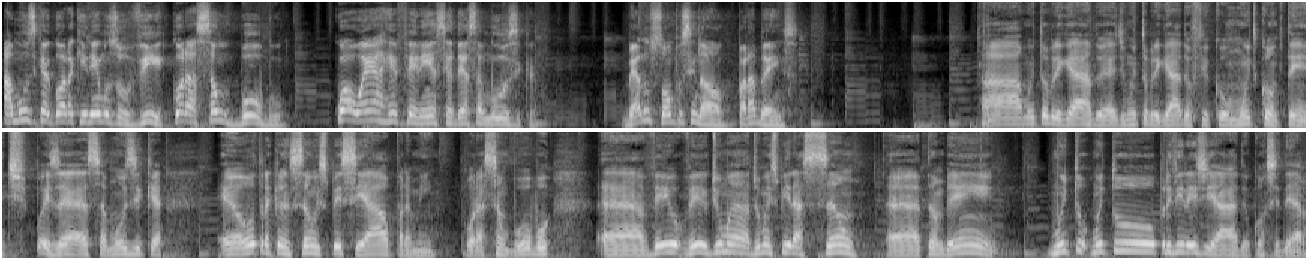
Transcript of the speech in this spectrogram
A música agora que iremos ouvir, Coração Bobo. Qual é a referência dessa música? Belo som por sinal, parabéns. Ah, muito obrigado, Ed, muito obrigado. Eu fico muito contente. Pois é, essa música é outra canção especial para mim. Coração Bobo é, veio, veio de, uma, de uma inspiração é, também muito, muito privilegiada, eu considero.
